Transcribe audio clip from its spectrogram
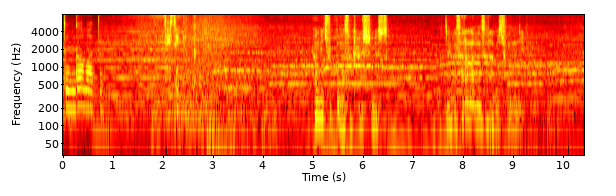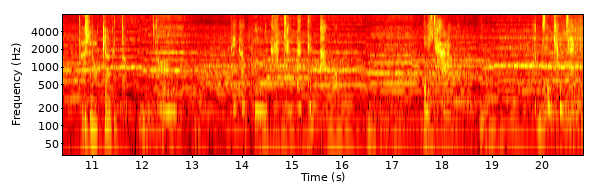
눈 감아도 잘생겼다. 형이 죽고 나서 결심했어. 내가 사랑하는 사람이 죽는 일을 다신 없게 하겠다고. 본 가장 따뜻하고 일 잘하고 멋진 경찰이야.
